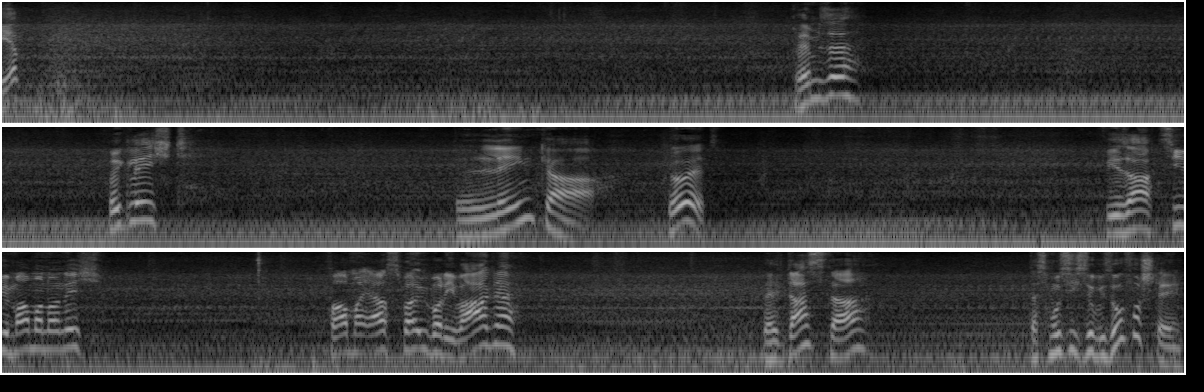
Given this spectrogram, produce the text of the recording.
Yep. Bremse. Rücklicht. Linker. Gut. Wie gesagt, Ziel machen wir noch nicht. Fahren wir erstmal über die Waage. Weil das da, das muss ich sowieso verstellen.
